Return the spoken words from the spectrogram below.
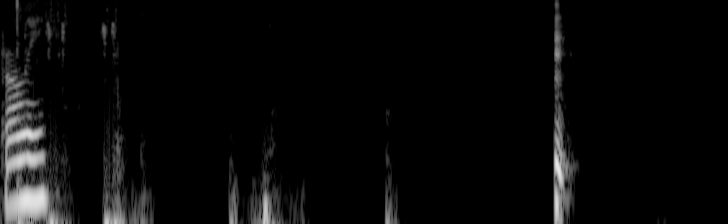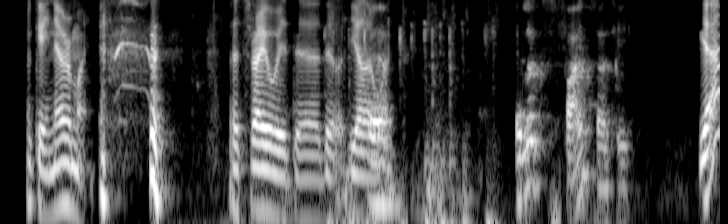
probably. Hmm. Okay, never mind. Let's try with uh, the, the other one. It looks fine, Santi. Yeah?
